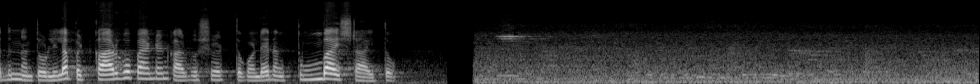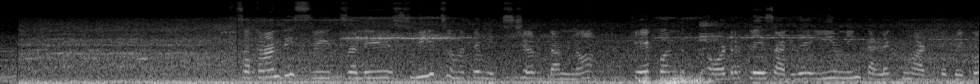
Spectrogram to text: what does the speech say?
ಅದನ್ನು ನಾನು ತೊಗೊಳ್ಳಿಲ್ಲ but cargo pant and cargo shirt ತೊಗೊಂಡೆ. ನಂಗೆ ತುಂಬ ಇಷ್ಟ ಆಯಿತು ಸೊ ಕಾಂತಿ ಸ್ವೀಟ್ಸು ಮತ್ತು ಮಿಕ್ಸ್ಚರ್ ಡನ್ನು ಕೇಕ್ ಒಂದು ಆರ್ಡರ್ ಪ್ಲೇಸ್ ಆಗಿದೆ. ಈವ್ನಿಂಗ್ ಕಲೆಕ್ಟ್ ಮಾಡ್ಕೋಬೇಕು.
